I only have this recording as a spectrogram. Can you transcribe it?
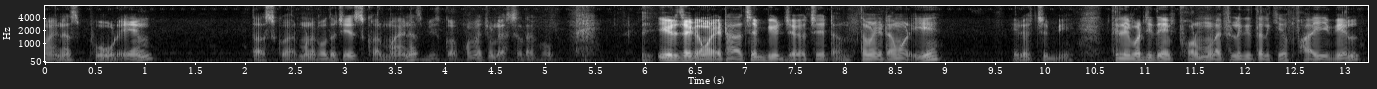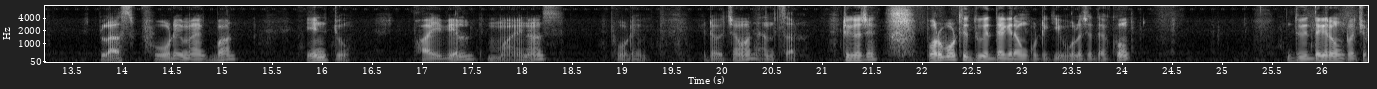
মাইনাস ফোর এম তার স্কোয়ার মানে কত হচ্ছে? A square minus B square ফর্মে চলে আসছে, দেখো। এর জায়গায় আমার এটা আছে বির জায়গা হচ্ছে এটা। তার মানে এটা আমার এ এটা হচ্ছে বি তাহলে এবার যদি আমি ফর্মুলায় ফেলে দিই, তাহলে কি হবে? Five L plus four M একবার into five L minus four M এটা হচ্ছে আমার অ্যান্সার ঠিক আছে? পরবর্তী দুয়ের দাগের অঙ্কটি কী বলেছে দেখো? দুয়ের দাগের অঙ্কটা হচ্ছে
